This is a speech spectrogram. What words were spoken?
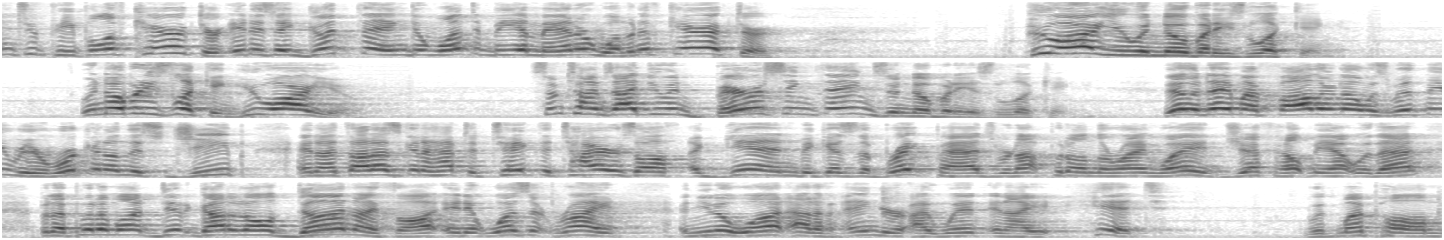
into people of character. It is a good thing to want to be a man or woman of character. Who are you when nobody's looking? When nobody's looking. Who are you? Sometimes I do embarrassing things when nobody is looking. The other day, my father in law was with me. We were working on this Jeep, and I thought I was going to have to take the tires off again because the brake pads were not put on the right way. Jeff helped me out with that. But I put them on, did, got it all done, I thought, and it wasn't right. And you know what? Out of anger, I went and I hit with my palm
